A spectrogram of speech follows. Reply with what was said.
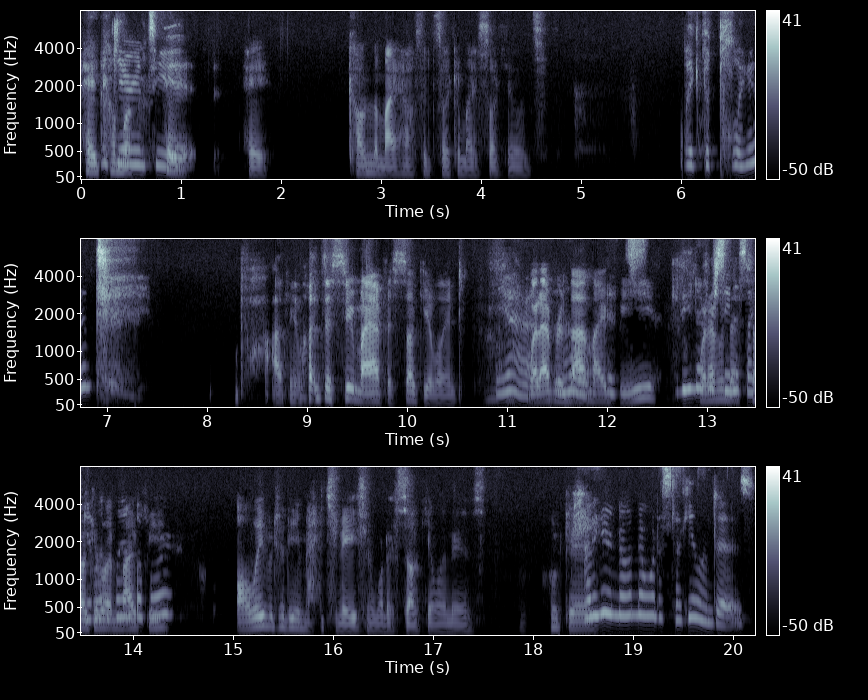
hey, I come on. guarantee Hey, it. hey, come to my house and suck on my succulents. Like the plant. I mean, let's assume I have a succulent. Yeah. Whatever no, that might be, Have you never whatever seen a that succulent, succulent plant might be, before? I'll leave it to the imagination what a succulent is. Okay. How do you not know what a succulent is?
